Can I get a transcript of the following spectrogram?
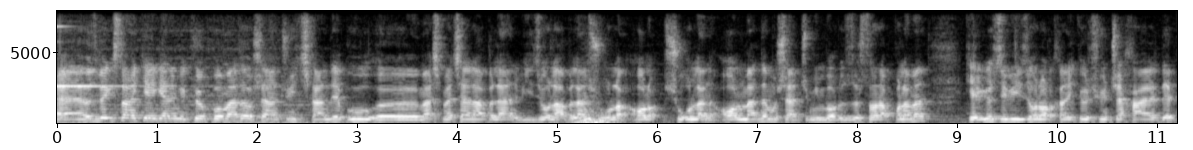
E, O'zbekistonga kelganimga ko'p bo'lmadi, o'shaning uchun hech qanday bu e, mashmachalar bilan, videolar bilan shug'ullana olmadim. O'shaning uchun ming bor uzr so'rab qolaman. Kelgusi videolar orqali ko'rishguncha xayr deb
